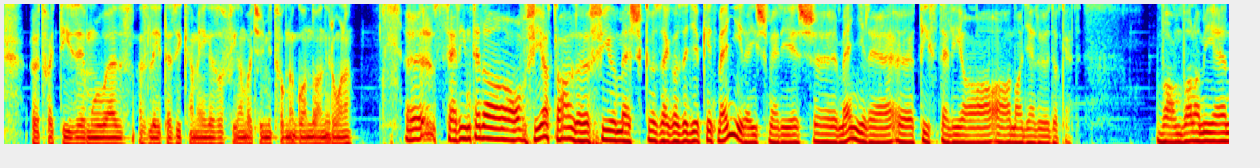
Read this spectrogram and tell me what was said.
öt vagy tíz év múlva ez, ez létezik-e még ez a film, vagy hogy mit fognak gondolni róla. Szerinted a fiatal filmes közeg az egyébként mennyire ismeri és mennyire tiszteli a, a nagy elődöket? Van valamilyen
